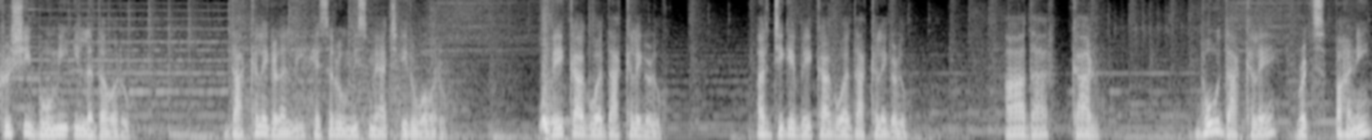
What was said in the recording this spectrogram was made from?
ಕೃಷಿ ಭೂಮಿ ಇಲ್ಲದವರು. ದಾಖಲೆಗಳಲ್ಲಿ ಹೆಸರು ಮಿಸ್ಮ್ಯಾಚ್ ಇರುವವರು. ಬೇಕಾಗುವ ದಾಖಲೆಗಳು. ಅರ್ಜಿಗೆ ಬೇಕಾಗುವ ದಾಖಲೆಗಳು. ಆಧಾರ್ ಕಾರ್ಡ್. ಭೂ ದಾಖಲೆ, ರಿಟ್ಸ್ ಪಹಣಿ,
